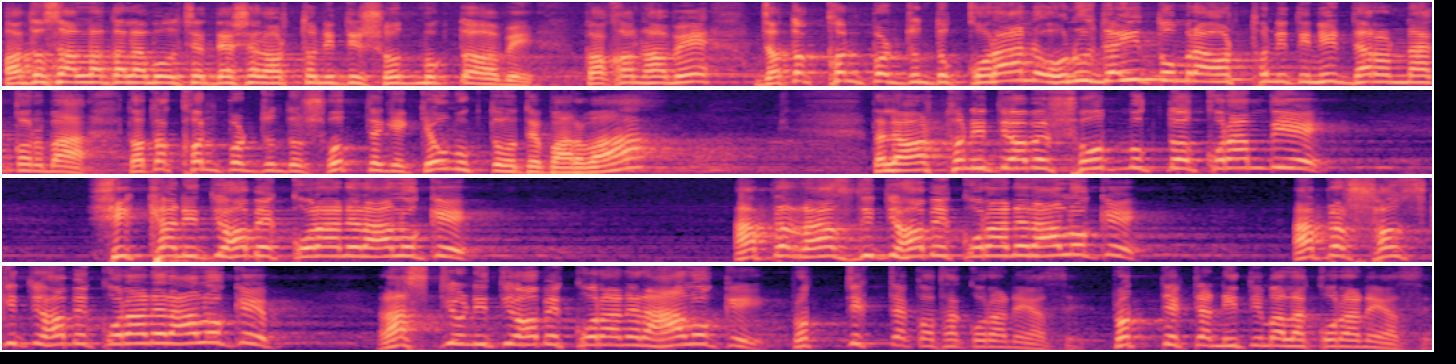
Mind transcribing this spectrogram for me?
অথচ আল্লাহ তালা বলছে, দেশের অর্থনীতি সুদমুক্ত হবে। কখন হবে? যতক্ষণ পর্যন্ত কোরআন অনুযায়ী তোমরা অর্থনীতি নির্ধারণ না করবা, ততক্ষণ পর্যন্ত সুদ থেকে কেউ মুক্ত হতে পারবা। তাহলে অর্থনীতি হবে সুদমুক্ত কোরআন দিয়ে। শিক্ষানীতি হবে কোরআনের আলোকে। আপনার রাজনীতি হবে কোরআনের আলোকে। আপনার সংস্কৃতি হবে কোরআনের আলোকে। রাষ্ট্রীয় নীতি হবে কোরআনের আলোকে। প্রত্যেকটা কথা কোরআনে আছে। প্রত্যেকটা নীতিমালা কোরআনে আছে।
